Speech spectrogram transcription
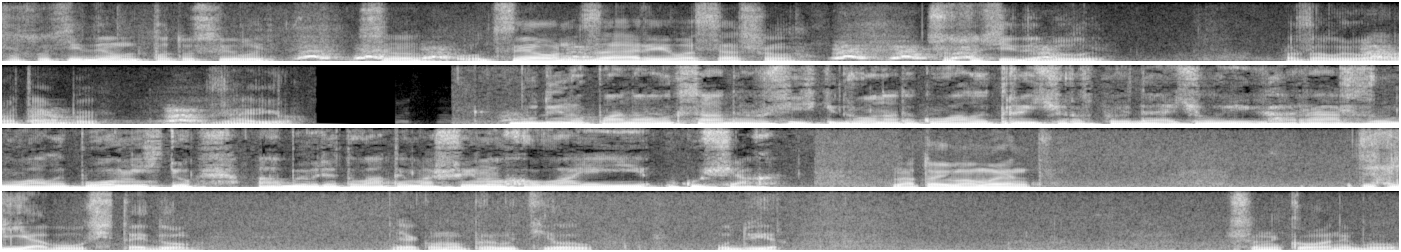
що сусіди он, потушили. Що оце он загорілося, що, що сусіди були. Позаливали, а так би згоріло. Будинок пана Олександра російські дрони атакували тричі, розповідає чоловік. Гараж зруйнували повністю, аби врятувати машину, ховає її у кущах. На той момент тільки я був считай, вдома, як воно прилетіло у двір. Що нікого не було.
